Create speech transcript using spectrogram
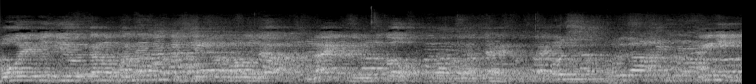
貿易自由化のために実施するものではないということを申し上げておきたいと思います。次に、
